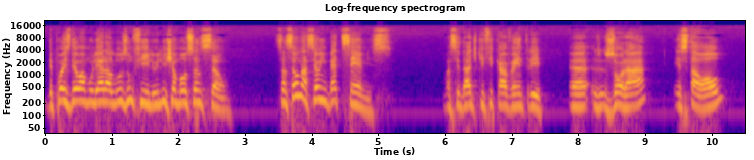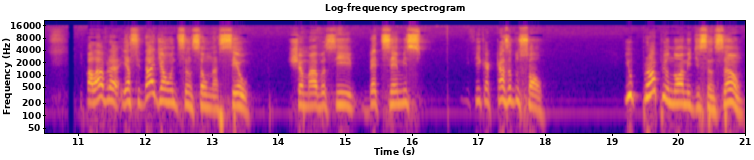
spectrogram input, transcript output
depois deu a mulher à luz um filho e lhe chamou Sansão. Sansão nasceu em Bet-Semes, uma cidade que ficava entre uh, Zorá, Estaol. E, palavra, e a cidade onde Sansão nasceu chamava-se Bet-Semes, significa Casa do Sol. E o próprio nome de Sansão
